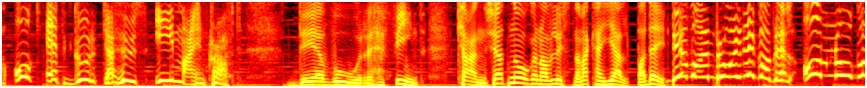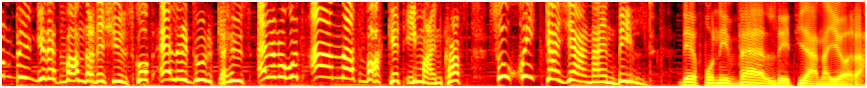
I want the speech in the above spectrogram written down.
och ett gurkahus i Minecraft. Det vore fint. Kanske att någon av lyssnarna kan hjälpa dig. Det var en bra idé, Gabriel! Om bygger ett vandrande kylskåp eller gurkahus eller något annat vackert i Minecraft så skicka gärna en bild. Det får ni väldigt gärna göra.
